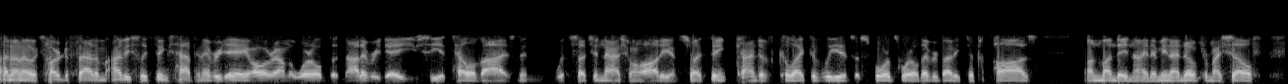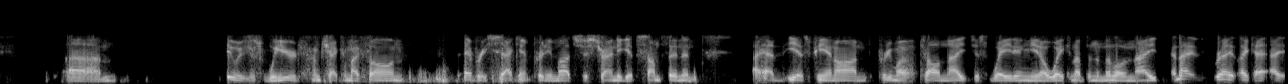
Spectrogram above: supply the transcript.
I don't know. It's hard to fathom. Obviously, things happen every day all around the world, but not every day you see it televised and with such a national audience. So I think kind of collectively as a sports world, everybody took a pause on Monday night. I mean, I know for myself, um, it was just weird. I'm checking my phone every second, pretty much, just trying to get something and I had ESPN on pretty much all night, just waiting. You know, waking up in the middle of the night, and I right like I, I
